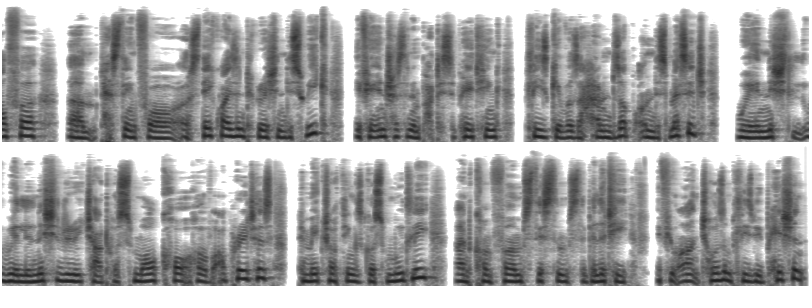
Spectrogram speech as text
alpha um, testing for a Stakewise integration this week. If you're interested in participating, please give us a hands up on this message we initially will initially reach out to a small cohort of operators to make sure things go smoothly and confirm system stability. If you aren't chosen, please be patient.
